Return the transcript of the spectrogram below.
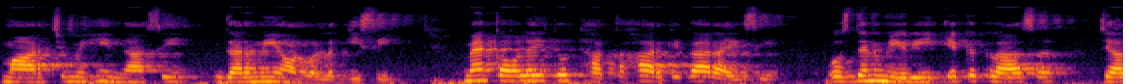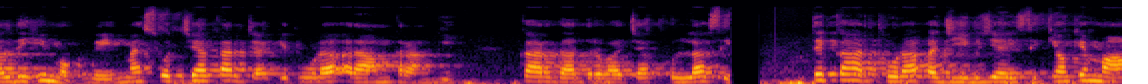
ਮਾਰਚ ਮਹੀਨਾ ਸੀ, ਗਰਮੀ ਆਉਣ ਵੱਲ ਲੱਗੀ ਸੀ। ਮੈਂ ਕਾਲਜ ਤੋਂ ਥੱਕ ਹਾਰ ਕੇ ਘਰ ਆਈ ਸੀ। ਉਸ ਦਿਨ ਮੇਰੀ ਇੱਕ ਕਲਾਸ ਜਲਦੀ ਹੀ ਮੁੱਕ ਗਈ। ਮੈਂ ਸੋਚਿਆ, ਘਰ ਜਾ ਕੇ ਥੋੜਾ ਆਰਾਮ ਕਰਾਂਗੀ। ਘਰ ਦਾ ਦਰਵਾਜ਼ਾ ਖੁੱਲਾ ਸੀ ਤੇ ਘਰ ਥੋੜਾ ਅਜੀਬ ਜਿਹਾ ਹੀ ਸੀ ਕਿਉਂਕਿ ਮਾਂ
